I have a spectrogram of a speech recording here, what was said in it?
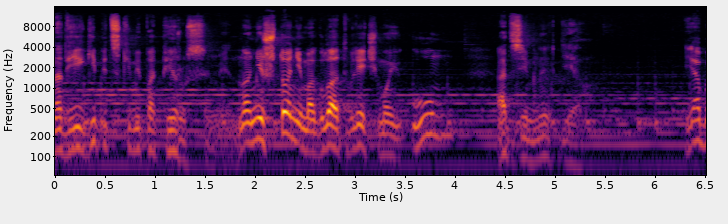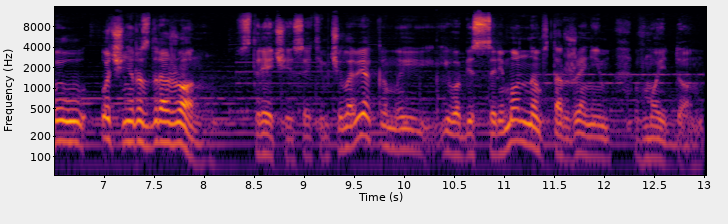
над египетскими папирусами, но ничто не могло отвлечь мой ум от земных дел. Я был очень раздражен встречей с этим человеком и его бесцеремонным вторжением в мой дом.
